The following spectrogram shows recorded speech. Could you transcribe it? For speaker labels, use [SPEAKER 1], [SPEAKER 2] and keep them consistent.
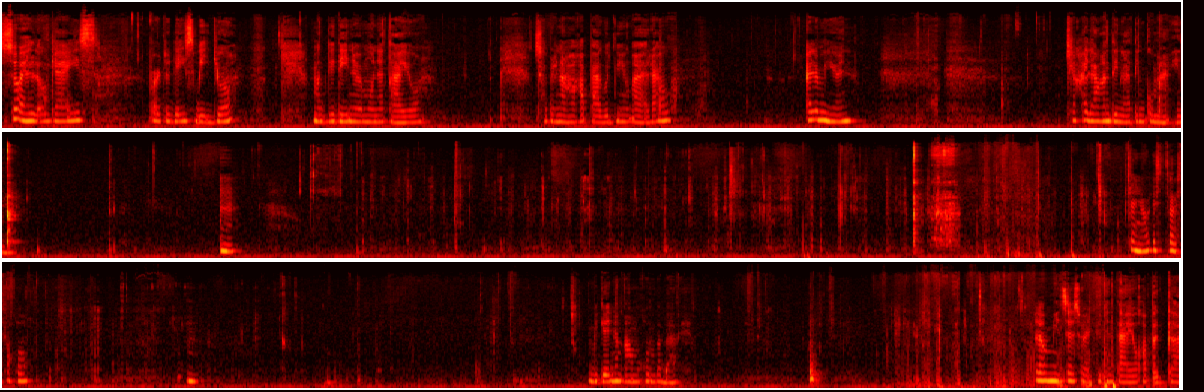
[SPEAKER 1] So, hello guys. For today's video, magdi-dinner muna tayo. Sobrang nakakapagod ngayong araw. Alam mo yun? Kaya kailangan din natin kumain. Mm. Kaya stress ako. Mm. Bigay ng amo kong babae. Alam mo, minsan swerte din tayo kapag ka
